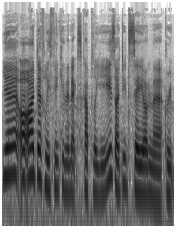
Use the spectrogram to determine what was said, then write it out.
Yeah, I definitely think in the next couple of years. I did see on the Group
